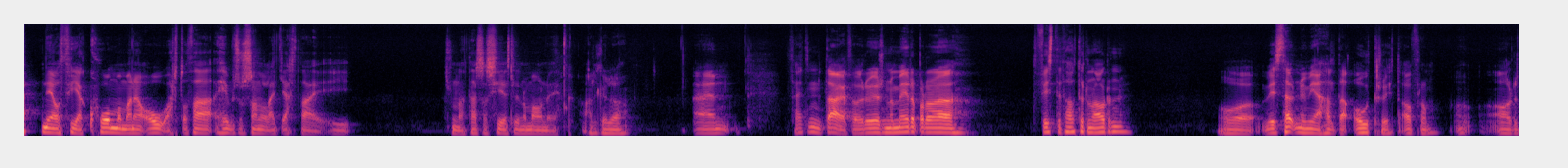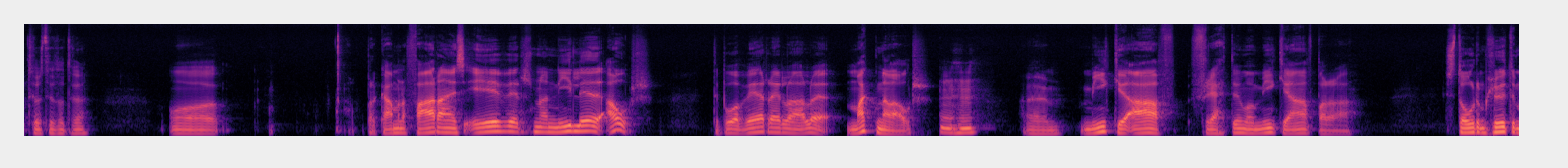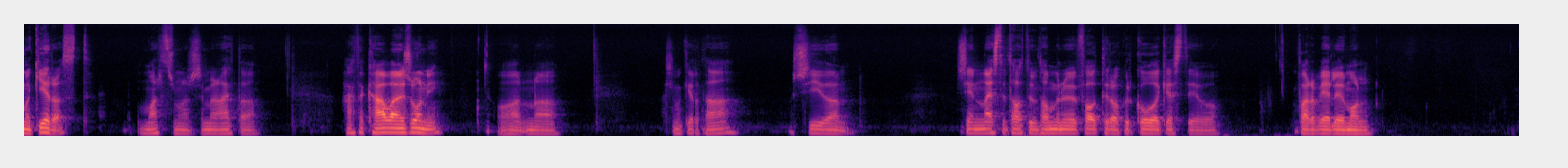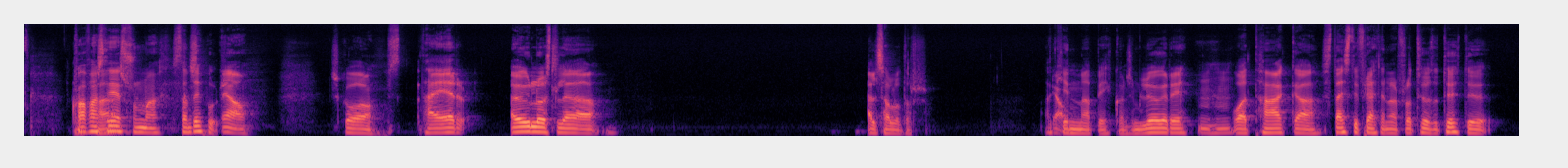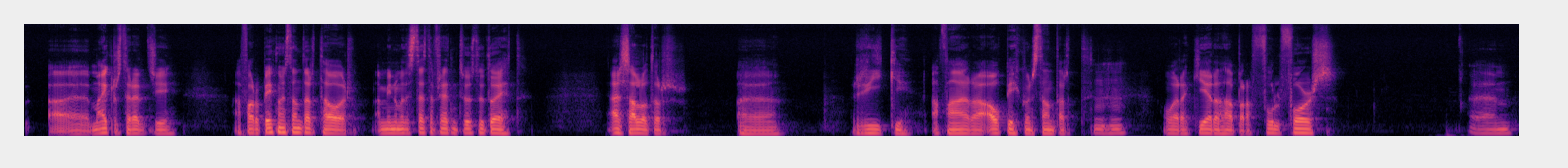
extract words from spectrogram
efni á því að koma manni á óvart og það hefur svo sannlega gert það í svona þessa síðastlinu mánuði. Algjörlega. En þættin í dag þá eru við svona meira bara fyrsti þátturinn á árinu og við stefnum í að halda ótrúitt áfram árið 2022 og bara gaman að fara aðeins yfir svona nýliðið ár. Þetta er búið að vera eiginlega alveg magnað ár. Mm -hmm. um, mikið af fréttum og mikið af bara stórum hlutum að gerast. Og margt svona sem er hægt að hægt að kafa eins onni og hann að ætlum að gera það. Og síðan síðan næstu þáttum þá munum við fá til okkur góða gesti og fara vel yfir málun Hvað fannst þér svona standa upp úr Já, sko, það er augljóslega El Salvador að Já. kynna Bitcoin sem lögari Mhm. og að taka stæstu fréttinar frá 2020 uh, MicroStrategy að fara Bitcoin standard þá er að mínum að þetta stærsta fréttin 2021 El Salvador uh, ríki að fara á Bitcoin standard Mhm. og er að gera það bara full force. Um,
